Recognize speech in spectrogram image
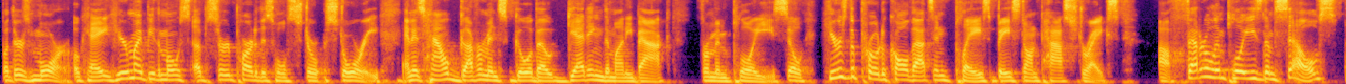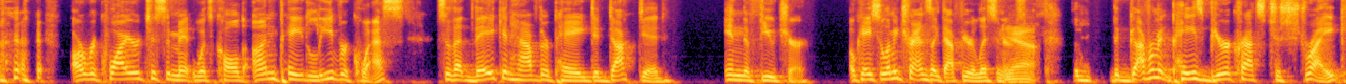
but there's more. Okay. Here might be the most absurd part of this whole sto- story, and it's how governments go about getting the money back from employees. So here's the protocol that's in place based on past strikes. Uh, federal employees themselves are required to submit what's called unpaid leave requests so that they can have their pay deducted in the future. Okay, so let me translate that for your listeners. Yeah. The, the government pays bureaucrats to strike,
